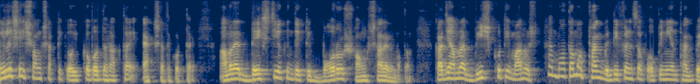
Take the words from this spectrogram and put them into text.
মিলে সেই সংসারটিকে ঐক্যবদ্ধ রাখতে হয়, একসাথে করতে হয়। আমাদের দেশটিও কিন্তু একটি বড় সংসারের মতন। কাজে আমরা বিশ কোটি মানুষ হ্যাঁ মতামত থাকবে ডিফারেন্স অফ ওপিনিয়ন থাকবে,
